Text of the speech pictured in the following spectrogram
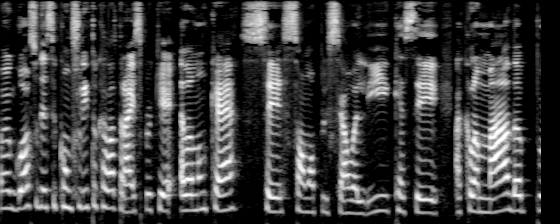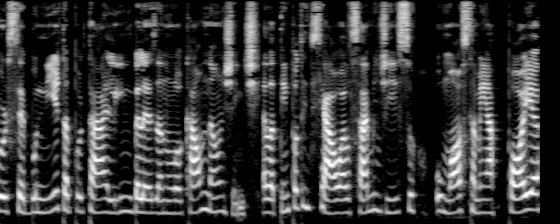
Então eu gosto desse conflito que ela traz, porque ela não quer ser só uma policial ali, quer ser aclamada por ser bonita, por estar tá ali embelezando o local. Não, gente. Ela tem potencial, ela sabe disso. O Moss também apoia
